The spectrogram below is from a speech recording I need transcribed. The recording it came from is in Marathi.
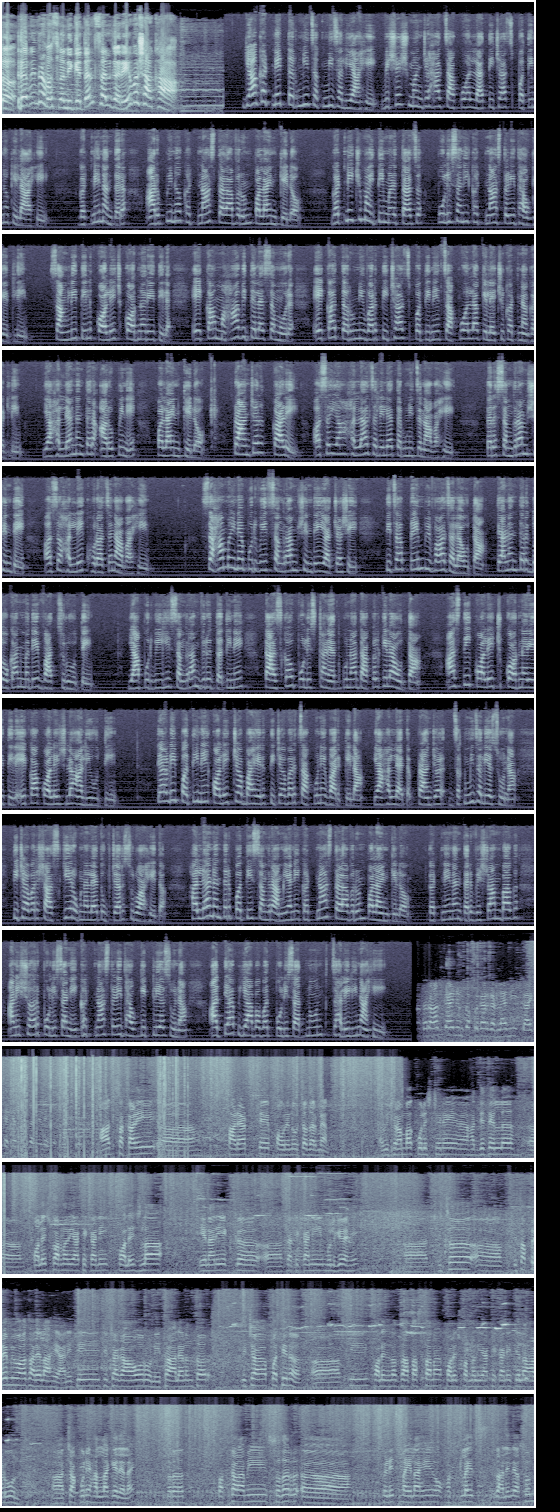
रवींद्र वस्त्र निकेतन सलगरे व शाखा. या घटनेत तरुणी जखमी झाली आहे. विशेष म्हणजे हा चाकू हल्ला तिच्याच पतीनं केला आहे. घटनेनंतर आरोपीनं घटनास्थळावरून पलायन केलं. घटनेची माहिती मिळताच पोलिसांनी घटनास्थळी धाव घेतली. सांगलीतील कॉलेज कॉर्नर येथील एका महाविद्यालयासमोर एका तरुणीवर तिच्याच पतीने चाकू हल्ला केल्याची घटना घडली. या हल्ल्यानंतर आरोपीने पलायन केलं. प्रांजल काळे असं या हल्ला झालेल्या तरुणीचं नाव आहे. तर संग्राम शिंदे असं हल्लेखोराचं नाव आहे. सहा महिन्यापूर्वी संग्राम शिंदे याच्याशी तिचा प्रेमविवाह झाला होता. त्यानंतर दोघांमध्ये वाद सुरू होते. यापूर्वीही संग्राम विरुद्ध तिने तासगाव पोलीस ठाण्यात गुन्हा दाखल केला होता. आज ती कॉलेज कॉर्नर येथील एका कॉलेजला आली होती. त्यावेळी पतीने कॉलेजच्या बाहेर तिच्यावर चाकूने वार केला. या हल्ल्यात प्रांजळ जखमी झाली असून तिच्यावर शासकीय रुग्णालयात उपचार सुरू आहेत. हल्ल्यानंतर पती संग्राम यांनी घटनास्थळावरून पलायन केलं. घटनेनंतर विश्रामबाग आणि शहर पोलिसांनी घटनास्थळी धाव घेतली असून अद्याप याबाबत पोलिसात नोंद झालेली नाही. तर आज काय नेमका प्रकार घडला आणि काय कशातून झालेला आहे? आज सकाळी साडेआठ ते पावणे नऊच्या दरम्यान विश्रामबाग पोलीस ठाणे हद्दीतील कॉलेज कॉर्नर या ठिकाणी कॉलेजला येणारी एक त्या ठिकाणी मुलगी आहे. तिचं तिचा प्रेमविवाह झालेला आहे आणि ती तिच्या गावावरून इथं आल्यानंतर तिच्या पतीनं ती कॉलेजला जात असताना कॉलेज कॉर्नर या ठिकाणी तिला अडवून चाकूने हल्ला केलेला आहे. तर तत्काळ आम्ही सदर पीडित महिला ही हॉस्पिटलाइज झालेली असून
